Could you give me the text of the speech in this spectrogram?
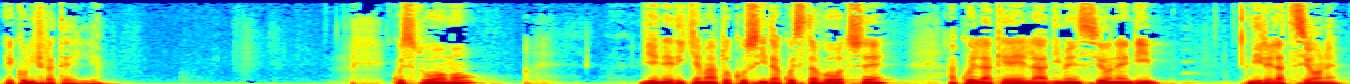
e con i fratelli. Quest'uomo viene richiamato così da questa voce a quella che è la dimensione di, di relazione.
